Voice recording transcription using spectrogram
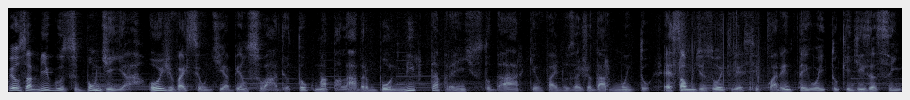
Meus amigos, bom dia. Hoje vai ser um dia abençoado. Eu estou com uma palavra bonita para a gente estudar que vai nos ajudar muito. É Salmo 18, versículo 48, que diz assim:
